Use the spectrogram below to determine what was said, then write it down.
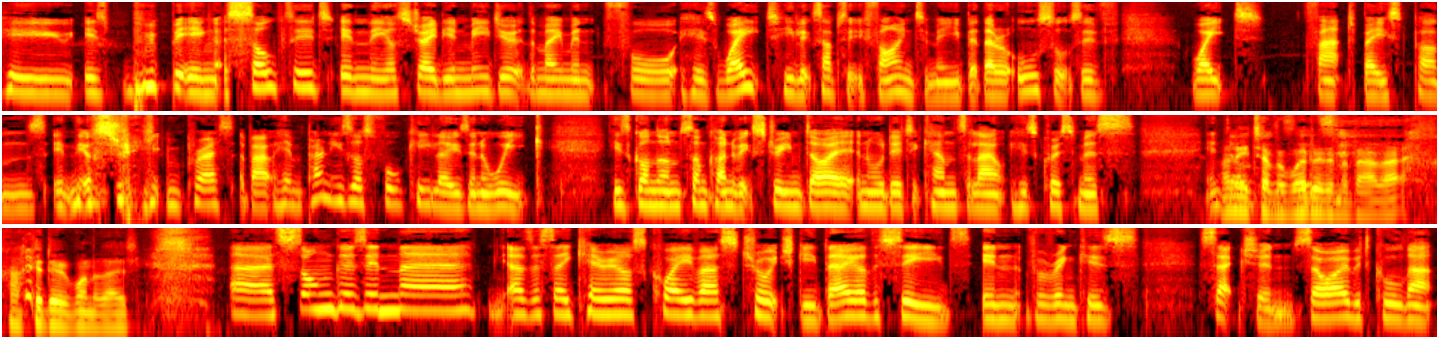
who is being assaulted in the Australian media at the moment for his weight. He looks absolutely fine to me, but there are all sorts of weight fat based puns in the Australian press about him. Apparently, he's lost four kilos in a week. He's gone on some kind of extreme diet in order to cancel out his Christmas. I need to have a word with him about that. I could do one of those. Uh, Tsonga's in there. As I say, Kyrgios, Cuevas, Troicki. They are the seeds in Wawrinka's section. So I would call that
